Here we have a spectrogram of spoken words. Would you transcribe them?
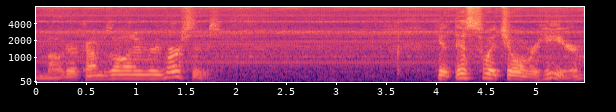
Motor comes on and reverses. Hit this switch over here.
